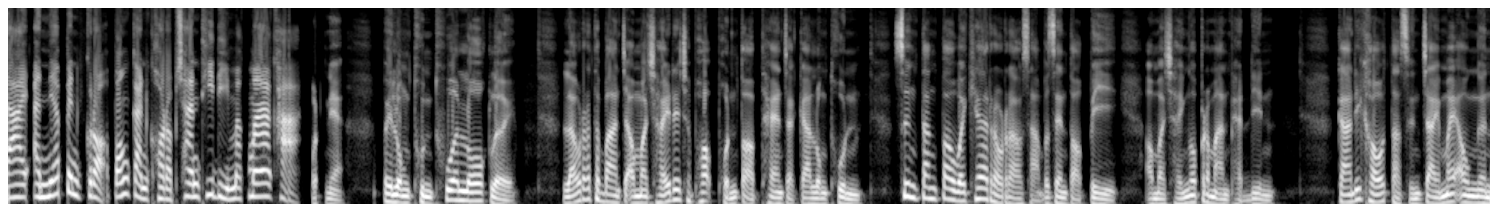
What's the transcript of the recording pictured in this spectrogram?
ได้ อันเนี้ยเป็นเกราะป้องกันคอร์รัปชันที่ดีมากๆค่ะหมดเนี่ยไปลงทุนทั่วโลกเลย แล้วรัฐบาลจะเอามาใช้ได้เฉพาะผลตอบแทนจากการลงทุน ซึ่งตั้งเป้าไว้แค่ราวๆ3%ต่อปี เอามาใช้งบประมาณแผ่นดิน การที่เขาตัดสินใจไม่เอาเงิน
